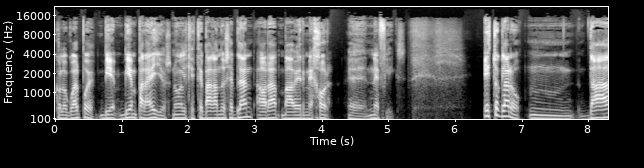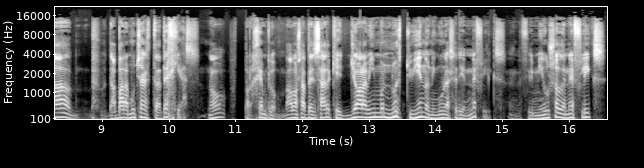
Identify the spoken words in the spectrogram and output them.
Con lo cual, pues bien, bien para ellos, ¿no? El que esté pagando ese plan ahora va a ver mejor eh, Netflix. Esto, claro, mm, da, da, para muchas estrategias, ¿no? Por ejemplo, vamos a pensar que yo ahora mismo no estoy viendo ninguna serie en Netflix. Es decir, mi uso de Netflix,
